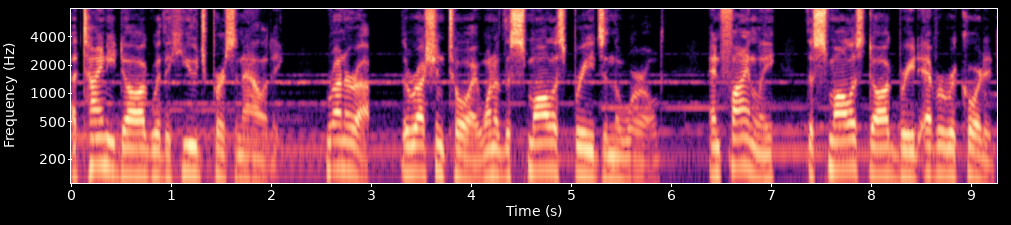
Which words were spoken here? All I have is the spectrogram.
a tiny dog with a huge personality. Runner-up, the Russian Toy, one of the smallest breeds in the world. And finally, the smallest dog breed ever recorded,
